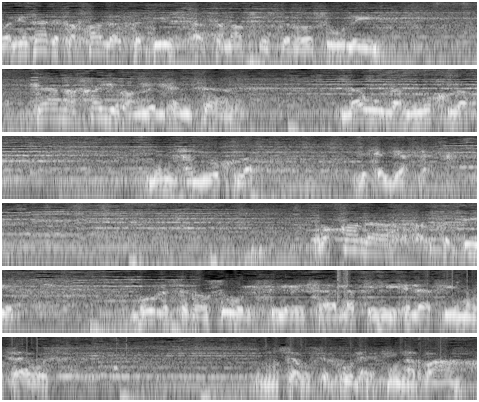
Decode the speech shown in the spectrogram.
ولذلك قال القديس أثناسيوس الرسولي كان خيرا للإنسان لو لم يخلق من أن يخلق لكي يهلك وقال القديس بولس الرسول في رسالته إلى تيموثاوس تيموثاوس الأولى 2 أربعة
